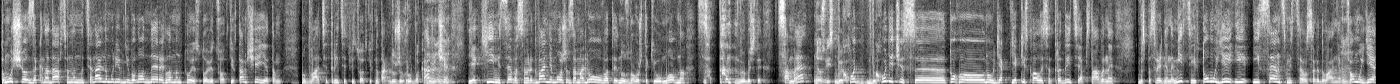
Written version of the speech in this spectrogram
Тому що законодавство на національному рівні воно не регламентує 100%. Там ще є там ну 20-30%, ну так дуже грубо кажучи, які місцеве самоврядування може замальовувати, ну знову ж таки умовно, вибачте, саме Ну, звісно. виход, виходячи з е, того, ну як які склалися традиції, обставини. Безпосередньо на місці, і в тому є і, і сенс місцевого самоврядування. В цьому є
